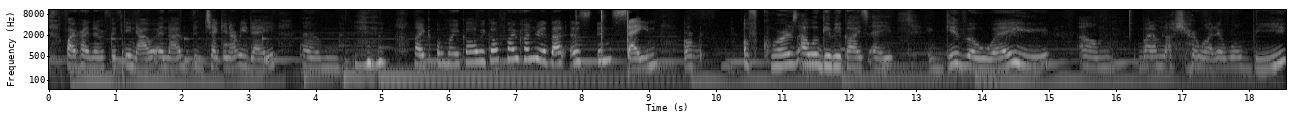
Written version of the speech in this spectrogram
550 now and i've been checking every day um like oh my god we got 500 that is insane and of course i will give you guys a giveaway. Um, but I'm not sure what it will be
